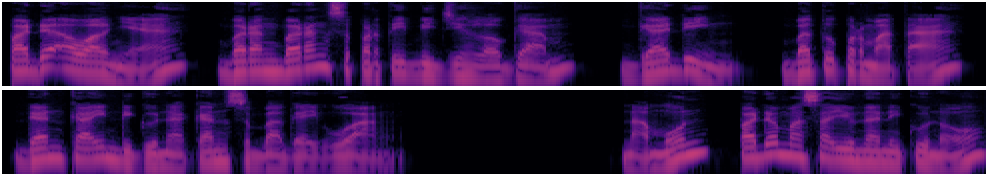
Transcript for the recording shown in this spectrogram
Pada awalnya, barang-barang seperti biji logam, gading, batu permata, dan kain digunakan sebagai uang. Namun, pada masa Yunani kuno,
